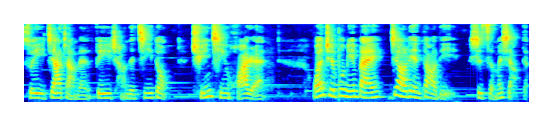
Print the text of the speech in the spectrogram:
所以家长们非常的激动，群情哗然，完全不明白教练到底是怎么想的，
